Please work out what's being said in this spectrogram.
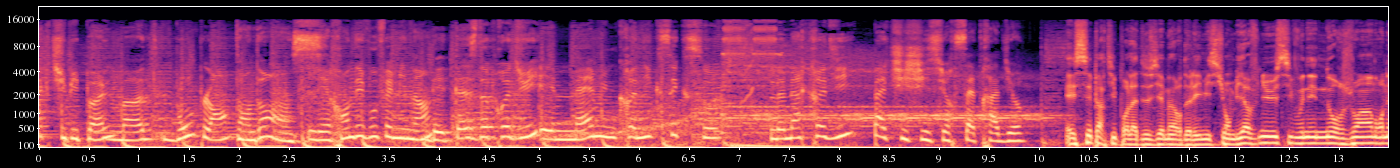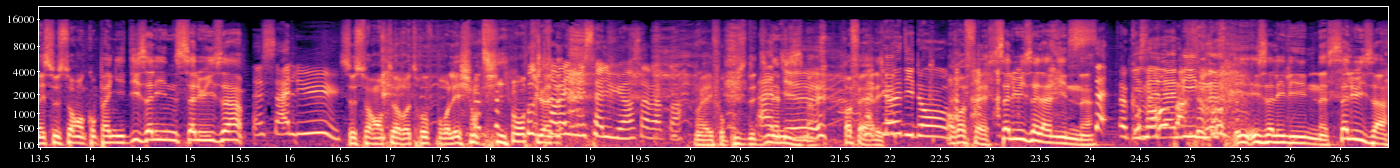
Actu People, mode, bon plan, tendance, les rendez-vous féminins, des tests de produits et même une chronique sexo. Le mercredi, pas de chichi sur cette radio. Et c'est parti pour la deuxième heure de l'émission. Bienvenue si vous venez de nous rejoindre. On est ce soir en compagnie d'Isaline. Salut Isa. Eh, Salut Ce soir, on te retrouve pour l'échantillon. Faut que je as- travaille mes saluts, hein, ça va pas. Ouais, il faut plus de dynamisme. Adieu. Refais, allez. Adieu, dis donc On refait. Salut Isaline. Euh, comment Isaline. Isaline. Salut Isa.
